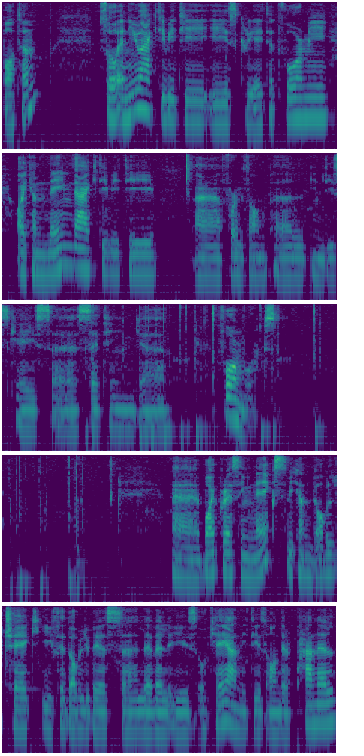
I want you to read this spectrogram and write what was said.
button. So a new activity is created for me. I can name the activity uh, for example in this case uh, setting formworks. Uh, by pressing next we can double check if the WBS uh, level is okay and it is on the panel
